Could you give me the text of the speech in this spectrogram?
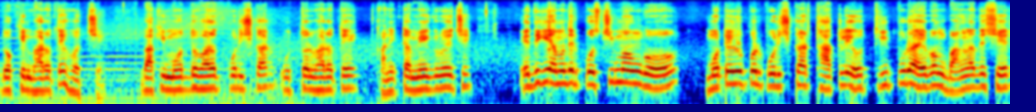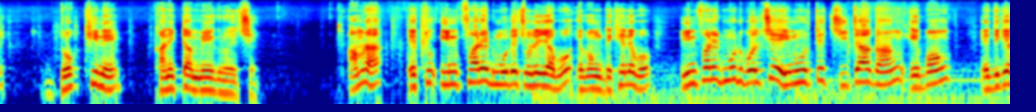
দক্ষিণ ভারতে হচ্ছে। বাকি মধ্য ভারত পরিষ্কার, উত্তর ভারতে খানিকটা মেঘ রয়েছে। এদিকে আমাদের পশ্চিমবঙ্গ মোটের উপর পরিষ্কার থাকলেও ত্রিপুরা এবং বাংলাদেশের দক্ষিণে খানিকটা মেঘ রয়েছে। আমরা একটু ইনফারেড মুডে চলে যাব এবং দেখে নেব। ইনফারেড মুড বলছে এই মুহূর্তে চিটাগাং এবং এদিকে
